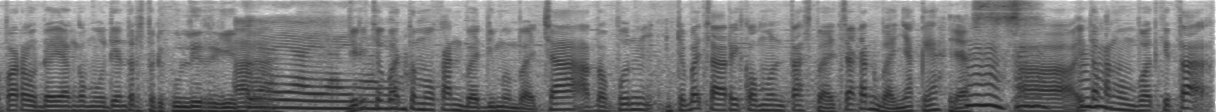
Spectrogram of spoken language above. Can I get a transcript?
apa roda yang kemudian terus bergulir gitu. Iya, iya, iya, Jadi iya, coba iya. temukan badi membaca ataupun coba cari komunitas baca kan banyak ya. Yes. Eh, itu akan membuat kita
